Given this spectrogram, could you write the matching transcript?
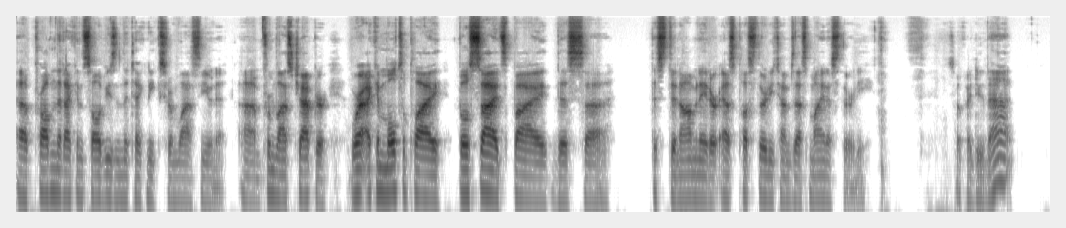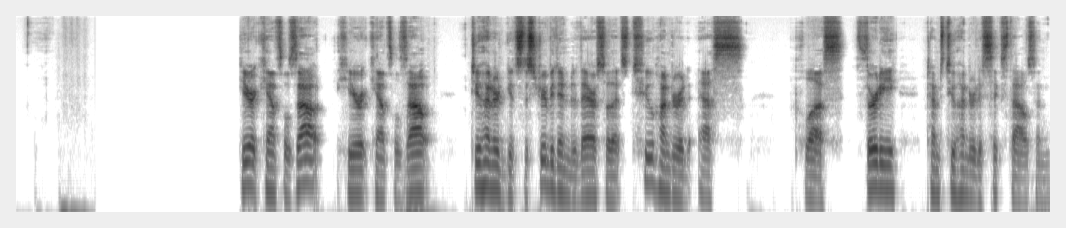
a problem that I can solve using the techniques from last unit, um, from last chapter, where I can multiply both sides by this, uh, this denominator s plus 30 times s minus 30. So if I do that, here it cancels out, here it cancels out. 200 gets distributed into there, so that's 200s plus 30 times 200 is 6,000.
